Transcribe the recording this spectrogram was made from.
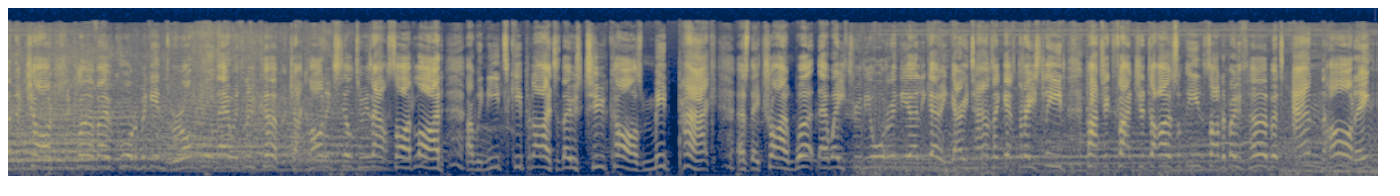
and the charge to Clervaux quarter begins. We're on board there with Luke still to his outside line, and we need to keep an eye to those two cars mid-pack as they try and work their way through the order in the early going. Gary Townsend gets the race lead, Patrick Fletcher dives up the inside of both Herbert and Harding.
